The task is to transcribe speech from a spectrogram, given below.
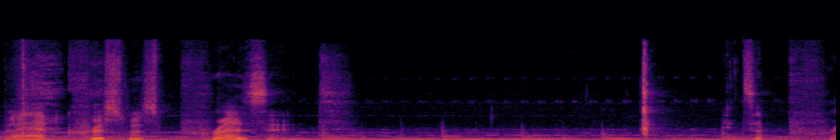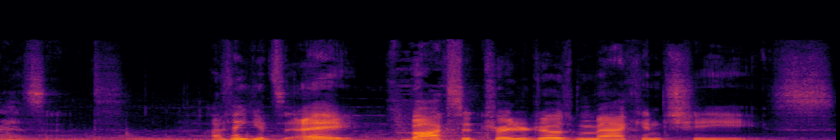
Bad Christmas present. It's a present. I think it's A. Box of Trader Joe's mac and cheese.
